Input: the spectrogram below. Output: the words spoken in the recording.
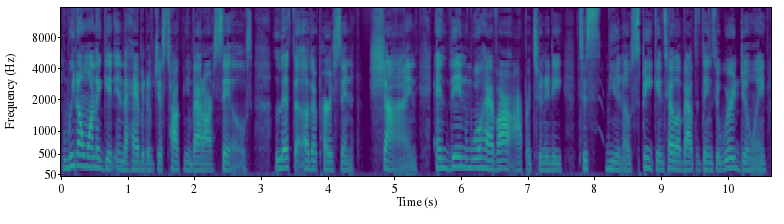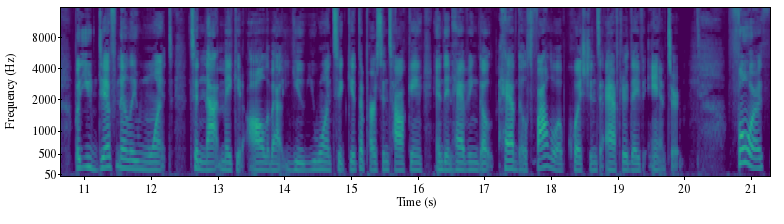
we don't want to get in the habit of just talking about ourselves. Let the other person shine. And then we'll have our opportunity to you know speak and tell about the things that we're doing. But you definitely want to not make it all about you. You want to get the person talking and then having those have those follow-up questions after they've answered. Fourth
